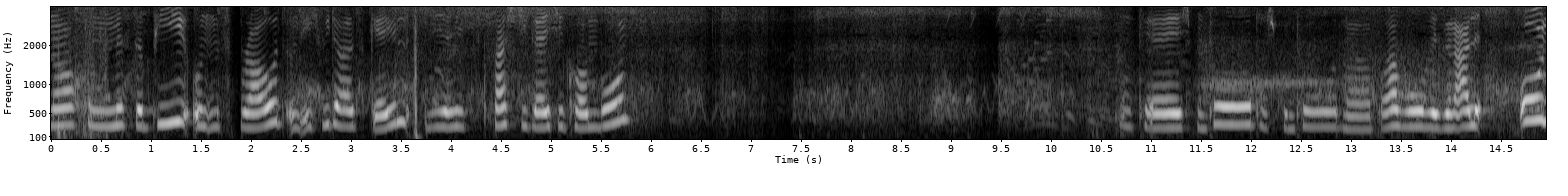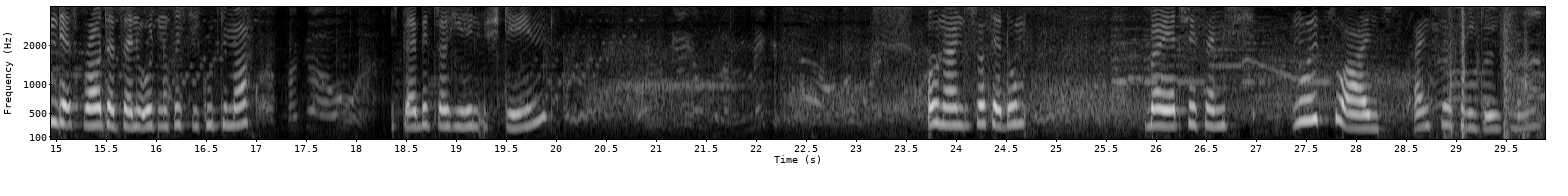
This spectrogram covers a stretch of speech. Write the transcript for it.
noch ein Mr. P und ein Sprout und ich wieder als. Die, fast die gleiche Combo. Okay, ich bin tot, ich bin tot. Na, bravo, wir sind alle. Und der Sprout hat seine Ult noch richtig gut gemacht. Ich bleibe jetzt auch hier hinten stehen. Oh nein, das war sehr dumm. Weil jetzt steht es nämlich 0 zu 1. 1 0 für die Gegner.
